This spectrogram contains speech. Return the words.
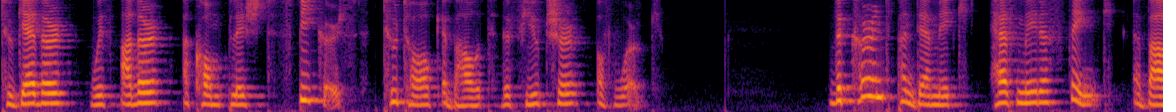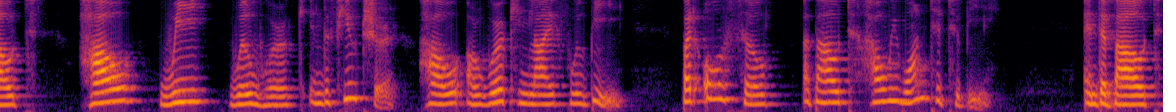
together with other accomplished speakers to talk about the future of work. The current pandemic has made us think about how we will work in the future, how our working life will be, but also about how we want it to be, and about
